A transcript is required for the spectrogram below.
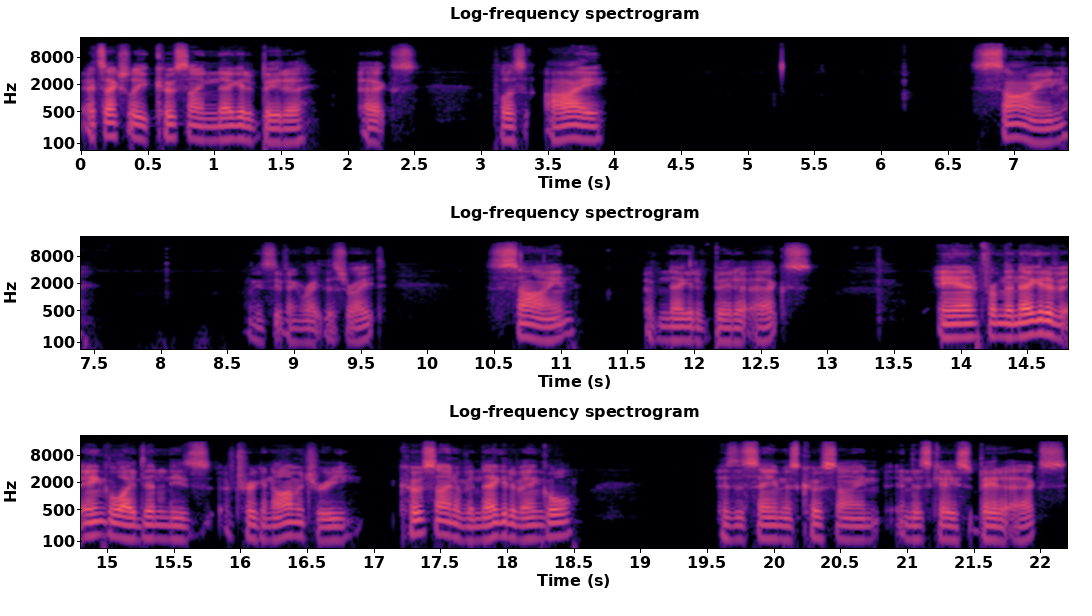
That's actually cosine negative beta x plus i sine, let me see if I can write this right, sine of negative beta x. And from the negative angle identities of trigonometry, cosine of a negative angle is the same as cosine, in this case, beta x.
